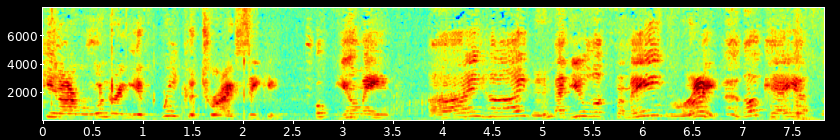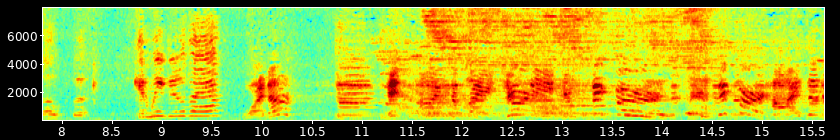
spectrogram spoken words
Ducky and I were wondering if we could try seeking. Oh, you mean I hide Mhm. and you look for me? Right. Okay, uh, oh, uh, can we do that? Why not? It's time to play Journey to Big Bird, Big Bird hides and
